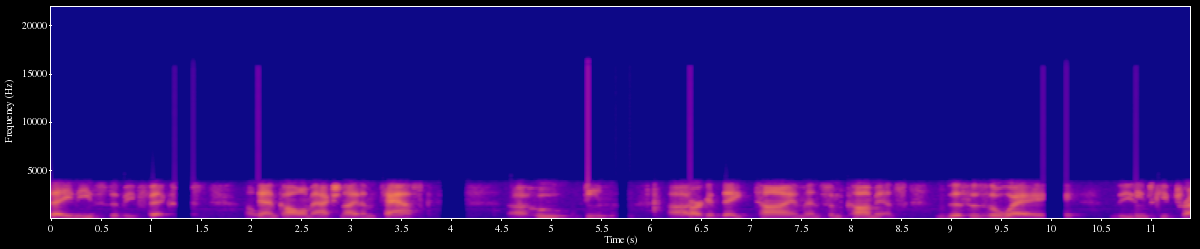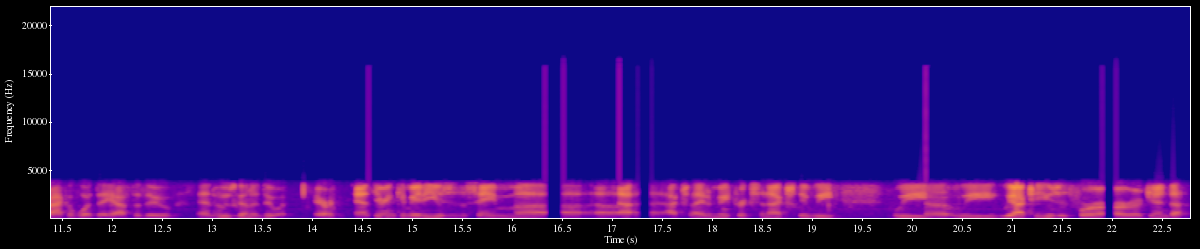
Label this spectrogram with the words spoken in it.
say needs to be fixed. A 10 column action item, task, uh, who, team, uh, target date, time, and some comments. This is the way these teams keep track of what they have to do and who's going to do it. Eric? And steering committee uses the same uh, uh, action item matrix, and actually we we uh, we we actually use it for our agenda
